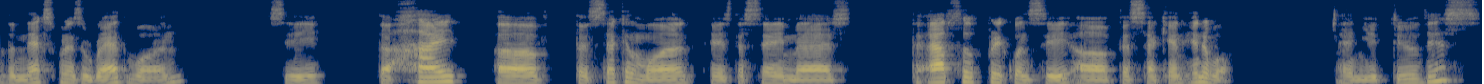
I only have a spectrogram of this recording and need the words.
The next one is a red one. See, the height of the second one is the same as the absolute frequency of the second interval. And you do this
